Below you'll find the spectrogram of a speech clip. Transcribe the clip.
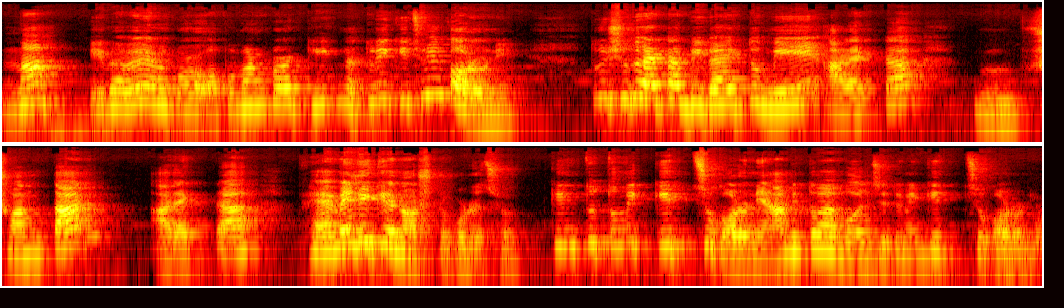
না এইভাবে অপমান করা ঠিক না, তুমি কিছুই করনি। তুমি শুধু একটা বিবাহিত মেয়ে আর একটা সন্তান আর একটা ফ্যামিলিকে নষ্ট করেছ। কিন্তু তুমি কিচ্ছু করনি। আমি তোমায় বলছি, তুমি কিচ্ছু করনি।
